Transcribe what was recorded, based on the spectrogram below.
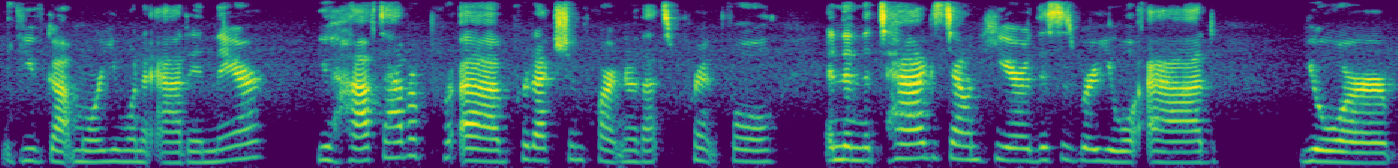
if you've got more you want to add in there. You have to have a uh, production partner that's Printful. And then the tags down here, this is where you will add your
